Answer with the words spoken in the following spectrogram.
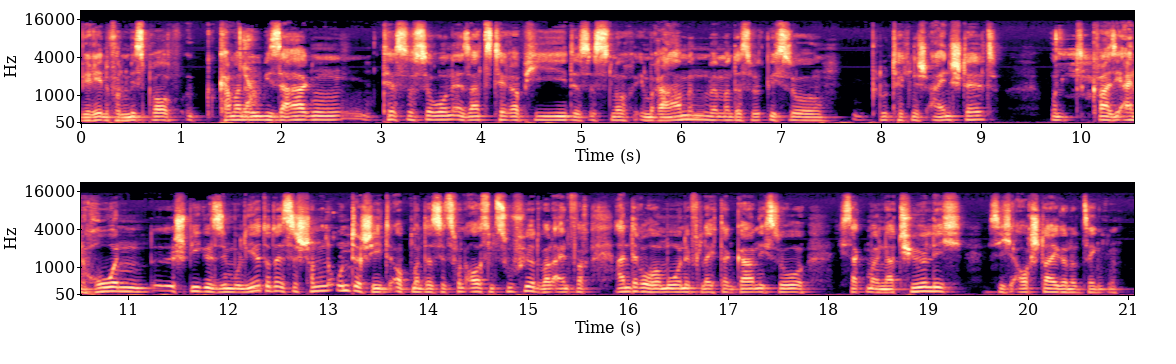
Wir reden von Missbrauch. Kann man ja. irgendwie sagen, Testosteronersatztherapie, das ist noch im Rahmen, wenn man das wirklich so bluttechnisch einstellt? und quasi einen hohen äh, Spiegel simuliert oder ist es schon ein Unterschied, ob man das jetzt von außen zuführt, weil einfach andere Hormone vielleicht dann gar nicht so, ich sag mal, natürlich sich auch steigern und senken?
